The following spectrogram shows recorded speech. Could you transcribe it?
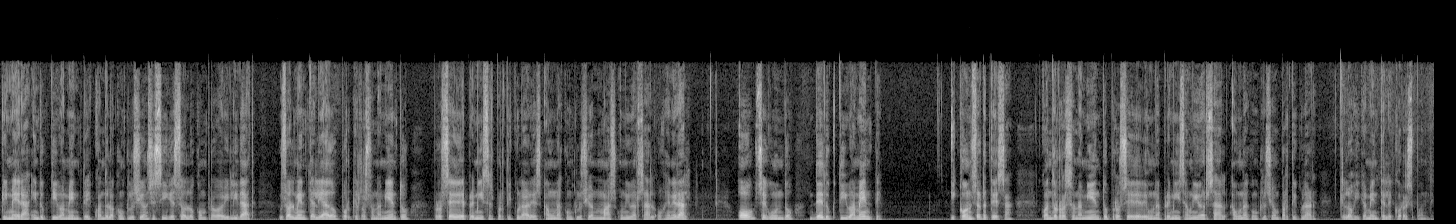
Primera, inductivamente, cuando la conclusión se sigue solo con probabilidad, usualmente aliado porque el razonamiento procede de premisas particulares a una conclusión más universal o general. O, segundo, deductivamente, y con certeza, cuando el razonamiento procede de una premisa universal a una conclusión particular que lógicamente le corresponde.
